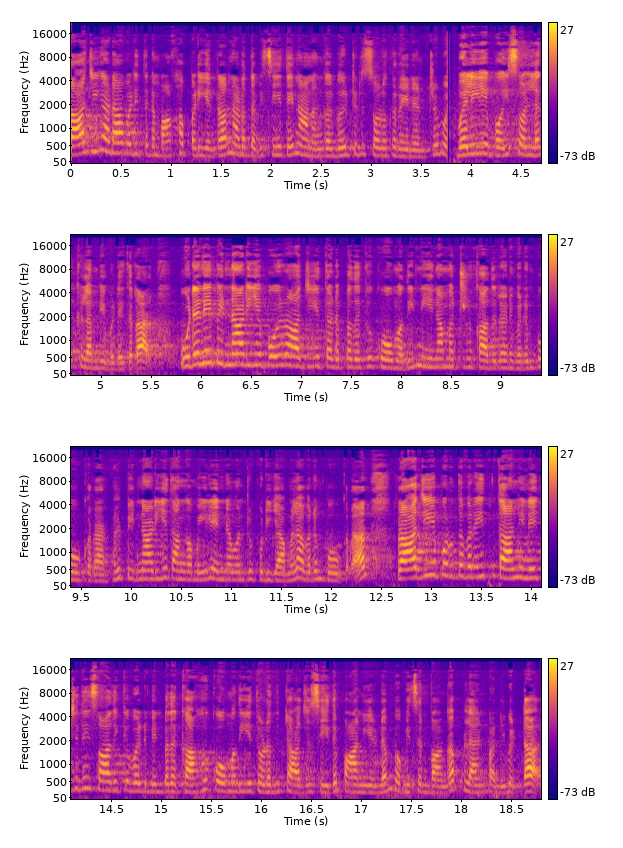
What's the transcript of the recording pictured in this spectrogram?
ராஜி அடாவடித்தனமாக அப்படி என்றால் நடந்த விஷயத்தை நான் எங்கள் வீட்டில் சொல்கிறேன் என்று வெளியே போய் சொல்ல கிளம்பி விடுகிறார். உடனே பின்னாடியே போய் ராஜியை தடுப்பதற்கு கோமதி மீனா மற்றும் கதிர் அனைவரும் போகிறார்கள். பின்னாடியே தங்கமையில் என்னவென்று புரியாமல் அவரும் போகிறார். ராஜியை பொறுத்தவரை தான் நினைச்சதை சாதிக்க வேண்டும் என்பதற்காக கோமதியை தொடர்ந்து டார்ச்சர் செய்து பாண்டியரிடம் பெர்மிஷன் வாங்க பிளான் பண்ணிவிட்டார்.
